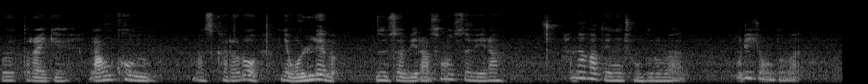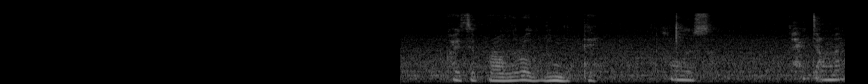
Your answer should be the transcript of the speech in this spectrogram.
뭐였더라 이게 랑콤 마스카라로 그냥 원래 마- 눈썹이랑 속눈썹이랑 하나가 되는 정도로만 뿌리 정도만 갈색 브라운으로 눈 밑에 속눈썹 살짝만.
